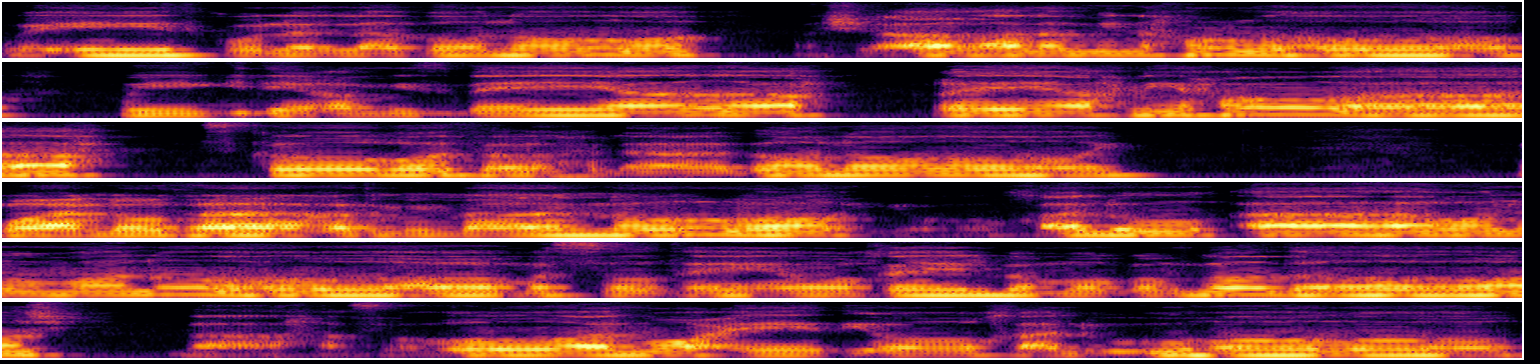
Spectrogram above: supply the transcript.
وإذ كل اللبنو أشعر على منحو ويقدر مزبيح ريح نحوح اذكر ثه לאדוני ונותרת ממנו יאכלו אהרון ובנו מסורתי אוכל במקום קדוש בחסרו על מועד יאכלוהו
